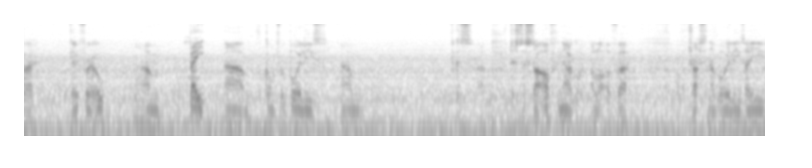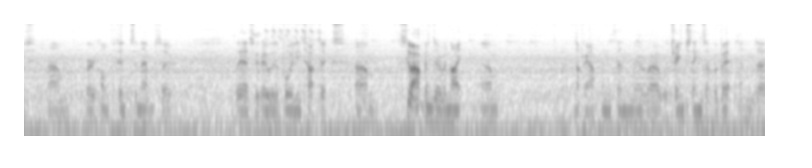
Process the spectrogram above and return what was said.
uh, go through it all. Um, bait, um, gone for boilies, um, because uh, just to start off, you know, I've got a lot of, lot of trust in the boilies I use, um, very confident in them, so, so, yeah, so go with the boilie tactics. Um, see what happens overnight. Um, but if nothing happens, then we'll, we'll change things up a bit and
